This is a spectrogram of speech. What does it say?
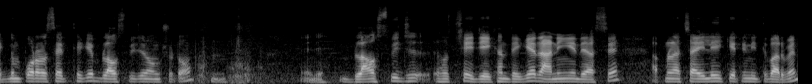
একদম পরার সাইড থেকে ব্লাউজ পিসের অংশটাও এই যে ব্লাউজ পিস হচ্ছে যে এখান থেকে রানিংয়ে দেওয়া আছে। আপনারা চাইলেই কেটে নিতে পারবেন।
